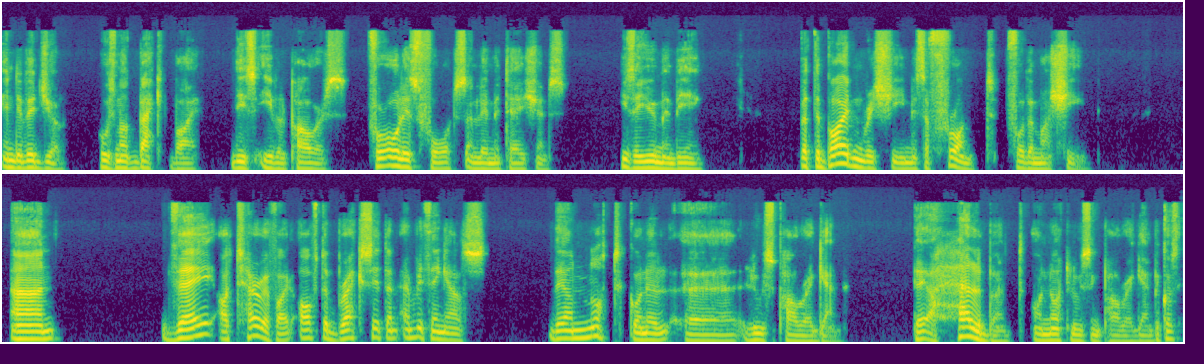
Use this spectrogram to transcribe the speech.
individual who's not backed by these evil powers for all his faults and limitations. He's a human being. But the Biden regime is a front for the machine. And they are terrified after Brexit and everything else. They are not going to uh, lose power again they are hell bent on not losing power again because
